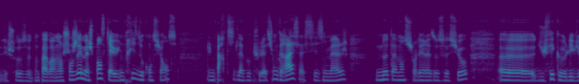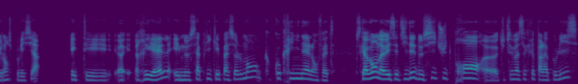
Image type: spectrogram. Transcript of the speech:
les choses n'ont pas vraiment changé. Mais je pense qu'il y a eu une prise de conscience d'une partie de la population grâce à ces images, notamment sur les réseaux sociaux, du fait que les violences policières étaient réelles et ne s'appliquaient pas seulement qu'aux criminels, en fait. Parce qu'avant, on avait cette idée de si tu te prends, euh, tu te fais massacrer par la police,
